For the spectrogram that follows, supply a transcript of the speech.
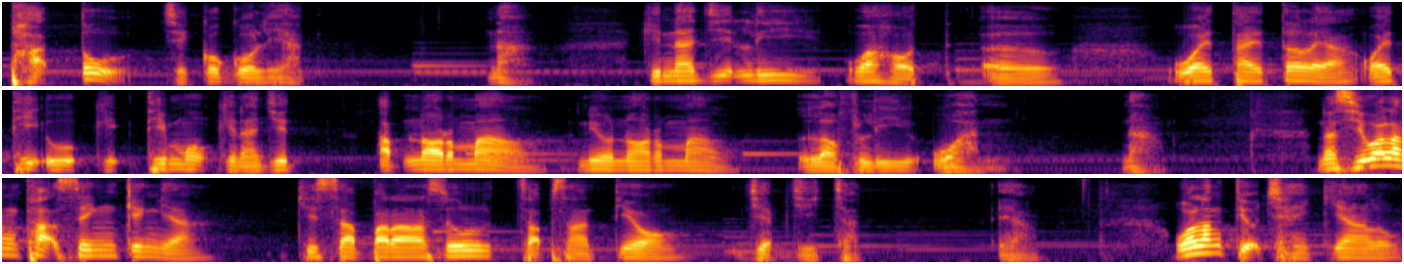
pato ceko goliat. Nah kinajit li wahot uh, white title ya, YTU, Timu Kinajit, abnormal, new normal, lovely one. Nah, nah siwalang tak singking ya, kisah para rasul cap satyo jeb jicat. Ya, walang tiok cekia lo,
